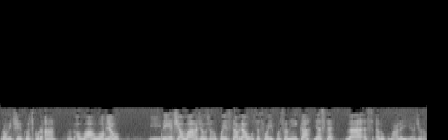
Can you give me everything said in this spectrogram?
promiče kroz Kur'an, kroz Allahu objavu, i riječi Allaha Đelešanu koje stavlja u usta svojih poslanika jeste la es'alukum alaihi ajra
